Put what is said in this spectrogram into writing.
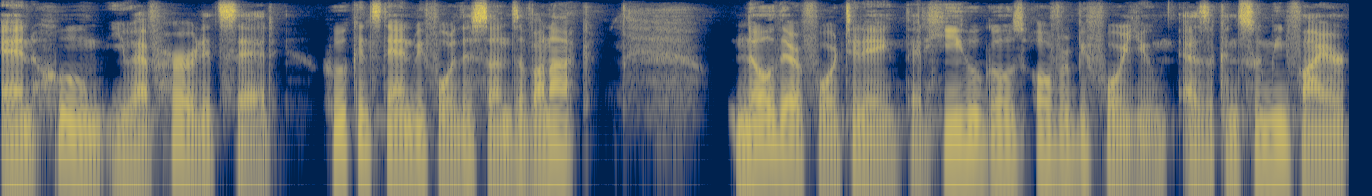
and whom you have heard it said, Who can stand before the sons of Anak? Know therefore today that he who goes over before you as a consuming fire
